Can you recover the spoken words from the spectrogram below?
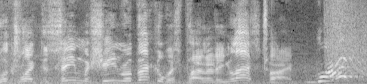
Looks like the same machine Rebecca was piloting last time. What?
